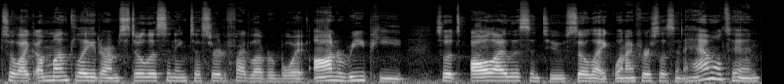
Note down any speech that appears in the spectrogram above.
So like a month later, I'm still listening to Certified Lover Boy on repeat. So it's all I listen to. So like when I first listened to Hamilton,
